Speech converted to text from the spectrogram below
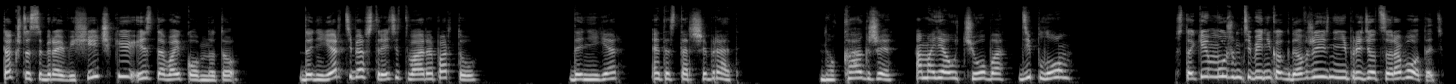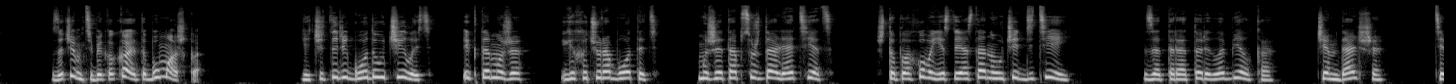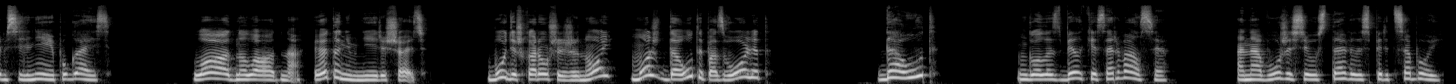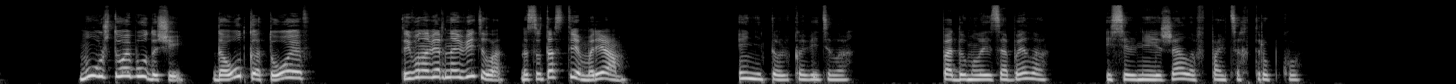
Так что собирай вещички и сдавай комнату. Даниер тебя встретит в аэропорту». Даниер — это старший брат. «Но как же? А моя учеба? Диплом?» «С таким мужем тебе никогда в жизни не придется работать. Зачем тебе какая-то бумажка?» «Я четыре года училась. И к тому же я хочу работать. Мы же это обсуждали, отец. Что плохого, если я стану учить детей?» Затараторила Белка. Чем дальше, тем сильнее пугаясь. «Ладно, ладно, это не мне решать. Будешь хорошей женой, может, Дауд и позволит». «Дауд?» Голос Белки сорвался. Она в ужасе уставилась перед собой. «Муж твой будущий, Дауд Готоев. Ты его, наверное, видела на сватовстве, Мариам?» И не только видела. Подумала Изабелла и сильнее сжала в пальцах трубку.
